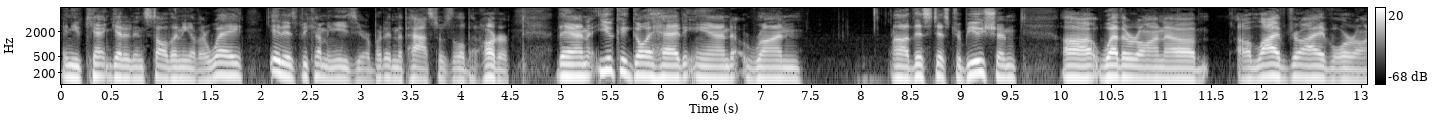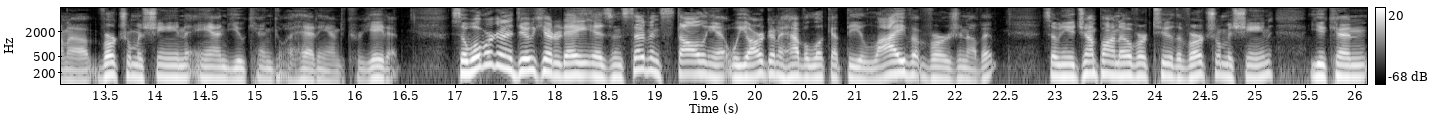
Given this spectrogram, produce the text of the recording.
and you can't get it installed any other way. It is becoming easier, but in the past it was a little bit harder. Then you could go ahead and run uh, this distribution, uh, whether on a, a live drive or on a virtual machine, and you can go ahead and create it. So what we're going to do here today is instead of installing it, we are going to have a look at the live version of it. So when you jump on over to the virtual machine, you can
